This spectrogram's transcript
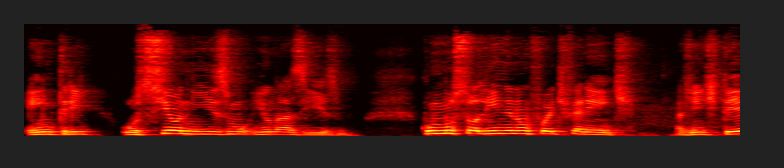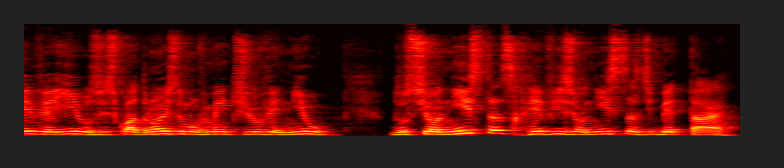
entre o sionismo e o nazismo. Com Mussolini não foi diferente. A gente teve aí os esquadrões do movimento juvenil dos sionistas revisionistas de Betar,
